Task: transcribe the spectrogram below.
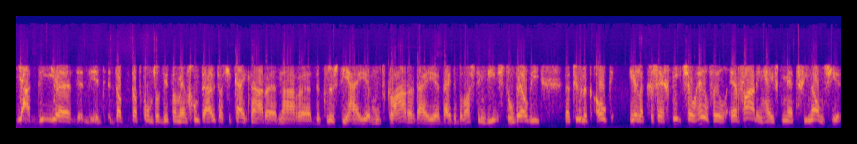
Ja, die, uh, die, dat, dat komt op dit moment goed uit als je kijkt naar, uh, naar uh, de klus die hij moet klaren bij, bij de Belastingdienst. Hoewel die natuurlijk ook eerlijk gezegd niet zo heel veel ervaring heeft met financiën.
